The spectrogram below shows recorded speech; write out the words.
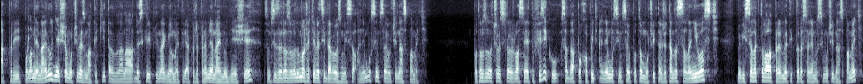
A pri podľa mňa najnudnejšom učive z matiky, takzvaná deskriptívna geometria, akože pre mňa najnudnejšie, som si zrazu uvedomil, že tie veci dávajú zmysel a nemusím sa učiť na spameť. Potom som začal si že vlastne aj tú fyziku sa dá pochopiť a nemusím sa ju potom učiť, takže tam zase lenivosť mi vyselektovala predmety, ktoré sa nemusím učiť na spameť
